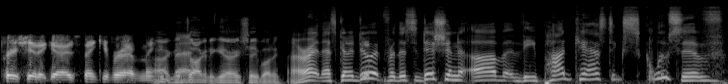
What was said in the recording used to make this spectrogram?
Appreciate it, guys. Thank you for having me. All right, good talking to Gary. See you, buddy. All right, that's going to do it for this edition of the podcast exclusive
